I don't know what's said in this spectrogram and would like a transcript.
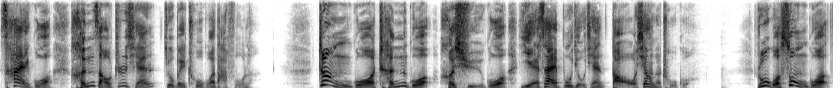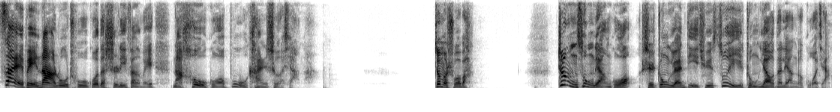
蔡国很早之前就被楚国打服了，郑国、陈国和许国也在不久前倒向了楚国。如果宋国再被纳入楚国的势力范围，那后果不堪设想啊！这么说吧，郑宋两国是中原地区最重要的两个国家，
